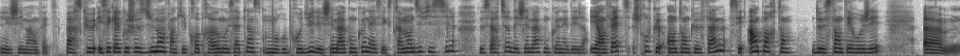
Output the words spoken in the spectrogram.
les schémas en fait. Parce que, et c'est quelque chose d'humain, enfin qui est propre à Homo sapiens, on reproduit les schémas qu'on connaît. C'est extrêmement difficile de sortir des schémas qu'on connaît déjà. Et en fait, je trouve qu'en tant que femme, c'est important de s'interroger euh,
